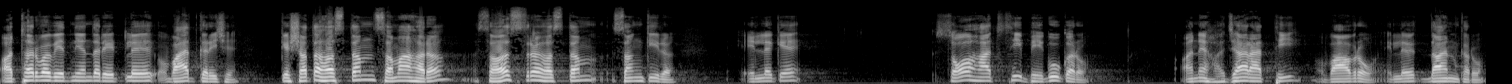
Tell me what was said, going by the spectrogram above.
અથર્વ વેદની અંદર એટલે વાત કરી છે કે શતહસ્તમ સમાહર સહસ્ત્ર હસ્તમ સંકીર. એટલે કે સો હાથથી ભેગું કરો અને હજાર હાથથી વાવરો, એટલે દાન કરો.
